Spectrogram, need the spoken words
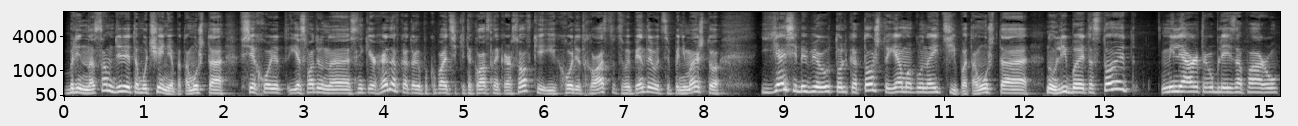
Блин, на самом деле это мучение, потому что все ходят... Я смотрю на сникерхедов, которые покупают какие-то классные кроссовки и ходят хвастаться, выпендриваться, и понимаю, что я себе беру только то, что я могу найти, потому что, ну, либо это стоит миллиард рублей за пару,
